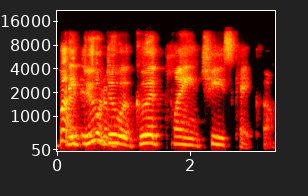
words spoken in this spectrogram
But they do sort of, do a good plain cheesecake though.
